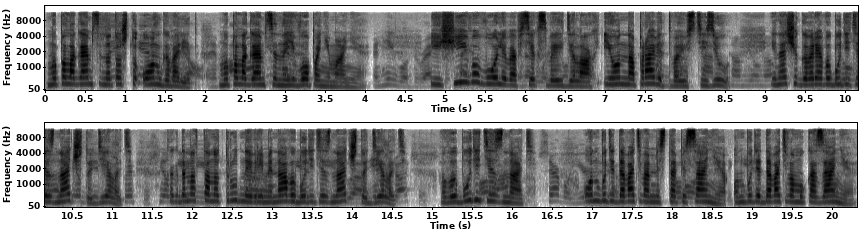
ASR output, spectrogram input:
Мы полагаемся на то, что Он говорит. Мы полагаемся на Его понимание. Ищи Его воли во всех своих делах, и Он направит твою стезю. Иначе говоря, вы будете знать, что делать. Когда настанут трудные времена, вы будете знать, что делать. Вы будете знать. Он будет давать вам места Писания, Он будет давать вам указания.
